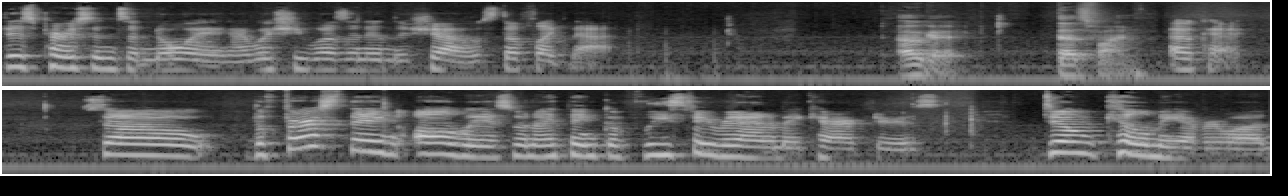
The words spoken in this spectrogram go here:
This person's annoying. I wish he wasn't in the show. Stuff like that. Okay. That's fine. Okay. So, the first thing always when I think of least favorite anime characters, don't kill me, everyone.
